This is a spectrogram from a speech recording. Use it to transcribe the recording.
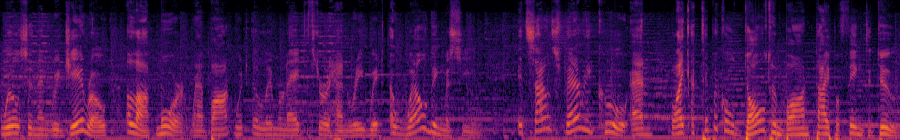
Wilson and Ruggiero a lot more, where Bond would eliminate Sir Henry with a welding machine. It sounds very cool and like a typical Dalton Bond type of thing to do.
